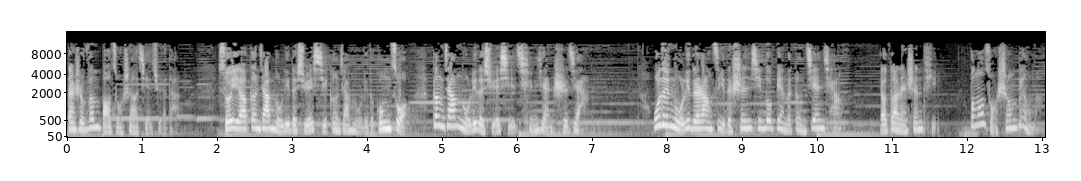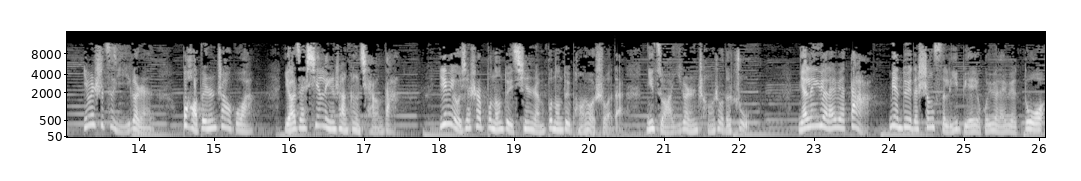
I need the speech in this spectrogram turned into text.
但是温饱总是要解决的，所以要更加努力的学习，更加努力的工作，更加努力的学习，勤俭持家。我得努力的让自己的身心都变得更坚强，要锻炼身体，不能总生病嘛，因为是自己一个人，不好被人照顾啊。也要在心灵上更强大。因为有些事儿不能对亲人、不能对朋友说的，你总要一个人承受得住。年龄越来越大，面对的生死离别也会越来越多。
